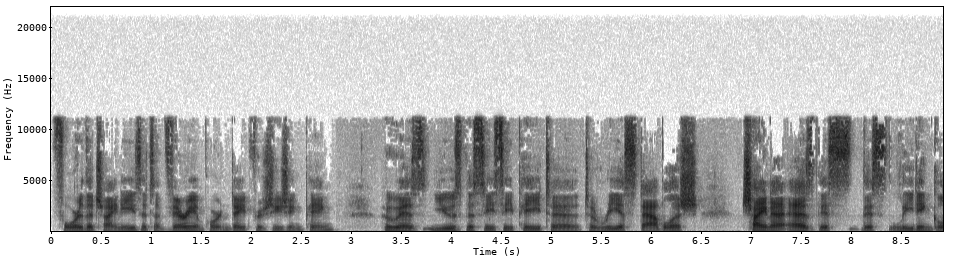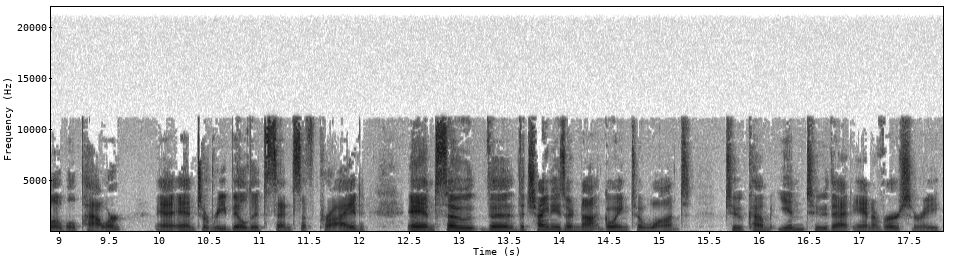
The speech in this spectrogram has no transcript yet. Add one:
for the Chinese. It's a very important date for Xi Jinping, who has used the CCP to, to reestablish China as this, this leading global power and, and to rebuild its sense of pride. And so the, the Chinese are not going to want to come into that anniversary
